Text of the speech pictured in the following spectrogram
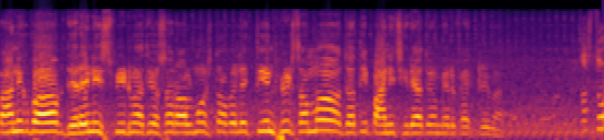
पानीको बहाव धेरै नै स्पिडमा थियो सर। अलमोस्ट तपाईँले तिन फिटसम्म जति पानी छिरेको थियो मेरो फ्याक्ट्रीमा। जस्तो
